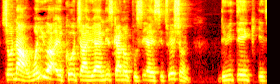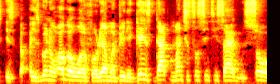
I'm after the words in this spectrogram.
So now, when you are a coach and you are in this kind of uh, situation, do you think it is is going to augur well for Real Madrid against that Manchester City side we saw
